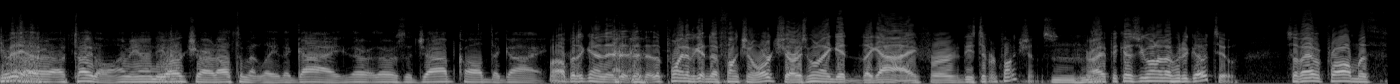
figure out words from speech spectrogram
May or a title. I mean, on the org chart, ultimately, the guy. There, there was a job called the guy. Well, but again, the, the, the point of getting a functional org chart is we want to get the guy for these different functions, Mhm. right? Because you want to know who to go to. So if I have a problem with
